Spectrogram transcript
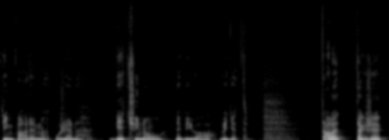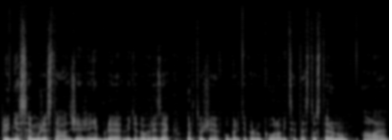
tím pádem u žen většinou nebývá vidět. Ale takže klidně se může stát, že ženě bude vidět ohryzek, protože v pubertě produkovala více testosteronu, ale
